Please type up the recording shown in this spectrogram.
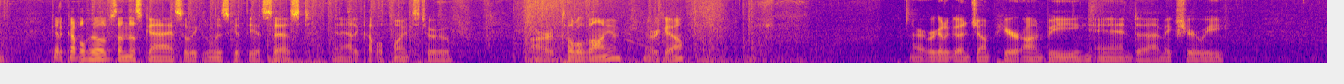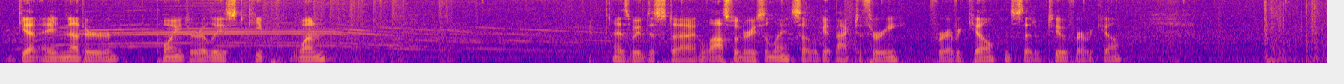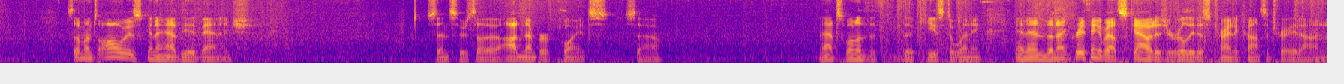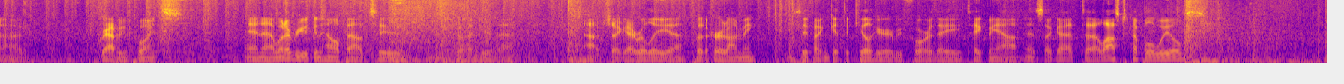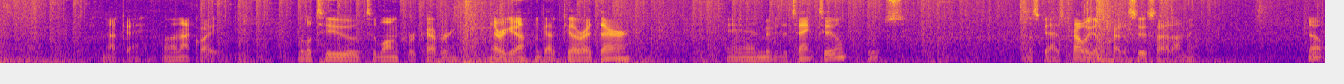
get a couple hits on this guy so we can at least get the assist and add a couple points to our total volume. There we go. Alright, we're going to go and jump here on B and uh, make sure we get another point, or at least keep one. As we just uh, lost one recently, so we'll get back to three for every kill instead of two for every kill. Someone's always going to have the advantage since there's an odd number of points, so that's one of the, the keys to winning. And then the great thing about Scout is you're really just trying to concentrate on uh, grabbing points. And uh, whenever you can help out too, go ahead and do that. Ouch, that guy really uh, put a hurt on me. See if I can get the kill here before they take me out. As I got uh, lost a couple of wheels. Okay, well not quite. A little too too long for recovery. There we go. We got a kill right there. And maybe the tank too. Oops. This guy's probably to try to suicide on me. Nope.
